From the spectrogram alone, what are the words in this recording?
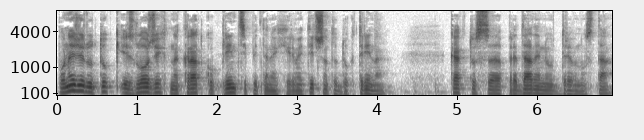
Понеже до тук изложих накратко принципите на херметичната доктрина, както са предадени от древността,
